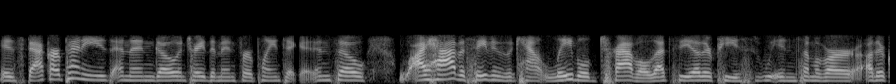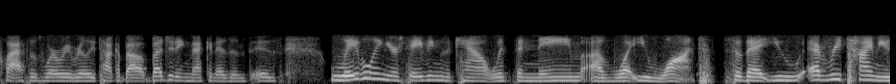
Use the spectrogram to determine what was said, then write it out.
is stack our pennies and then go and trade them in for a plane ticket. And so I have a savings account labeled travel. That's the other piece in some of our other classes where we really talk about budgeting mechanisms is labeling your savings account with the name of what you want so that you every time you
